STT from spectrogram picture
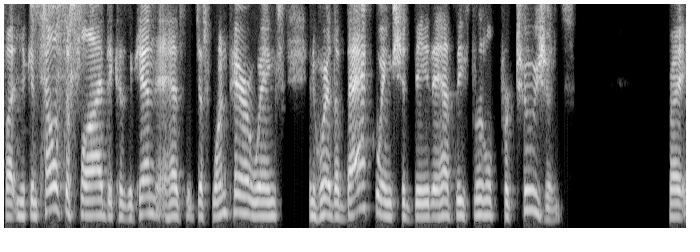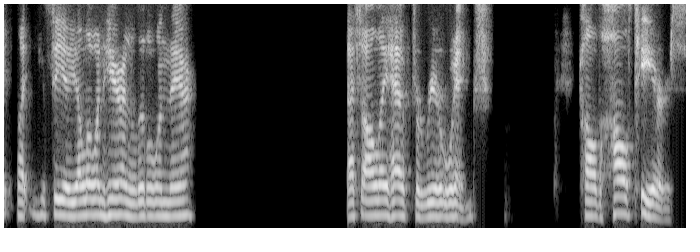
but you can tell it's a fly because again it has just one pair of wings and where the back wings should be they have these little protrusions right? Like you see a yellow one here and a little one there? That's all they have for rear wings called halteres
